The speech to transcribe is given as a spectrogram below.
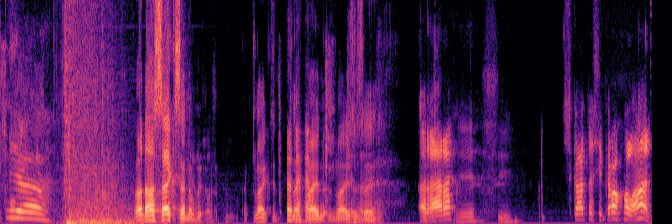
Ja. Oh, daar is seks en op. Het lijkt, het lijkt bijna, wijze ze. Rare. Schat, is je krachel aan.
